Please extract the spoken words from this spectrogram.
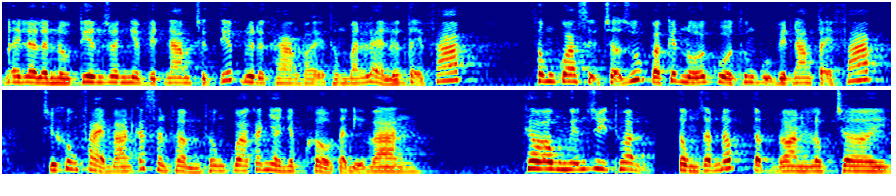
đây là lần đầu tiên doanh nghiệp Việt Nam trực tiếp đưa được hàng vào hệ thống bán lẻ lớn tại Pháp. Thông qua sự trợ giúp và kết nối của Thương vụ Việt Nam tại Pháp, chứ không phải bán các sản phẩm thông qua các nhà nhập khẩu tại địa bàn. Theo ông Nguyễn Duy Thuận, Tổng Giám đốc Tập đoàn Lộc Trời,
